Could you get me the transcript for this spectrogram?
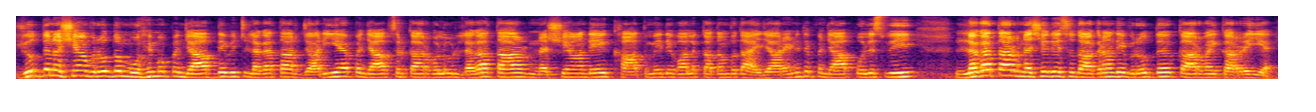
ਯੁੱਧ ਨਸ਼ਿਆਂ ਵਿਰੁੱਧ ਮੁਹਿੰਮ ਪੰਜਾਬ ਦੇ ਵਿੱਚ ਲਗਾਤਾਰ ਜਾਰੀ ਹੈ। ਪੰਜਾਬ ਸਰਕਾਰ ਵੱਲੋਂ ਲਗਾਤਾਰ ਨਸ਼ਿਆਂ ਦੇ ਖਾਤਮੇ ਦੇ ਵੱਲ ਕਦਮ ਵਧਾਏ ਜਾ ਰਹੇ ਨੇ ਤੇ ਪੰਜਾਬ ਪੁਲਿਸ ਵੀ ਲਗਾਤਾਰ ਨਸ਼ੇ ਦੇ ਸੁਦਾਗਰਾਂ ਦੇ ਵਿਰੁੱਧ ਕਾਰਵਾਈ ਕਰ ਰਹੀ ਹੈ।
